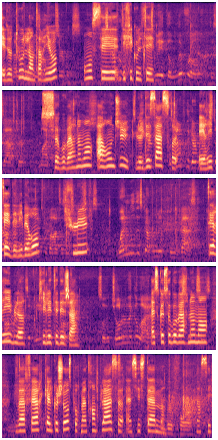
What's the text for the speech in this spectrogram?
et de tout l'Ontario ont ces difficultés. Ce gouvernement a rendu le désastre hérité des libéraux plus terrible qu'il était déjà? Est-ce que ce gouvernement va faire quelque chose pour mettre en place un système? Merci.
